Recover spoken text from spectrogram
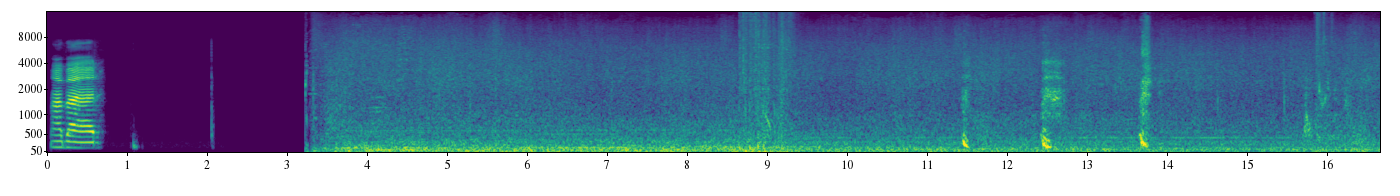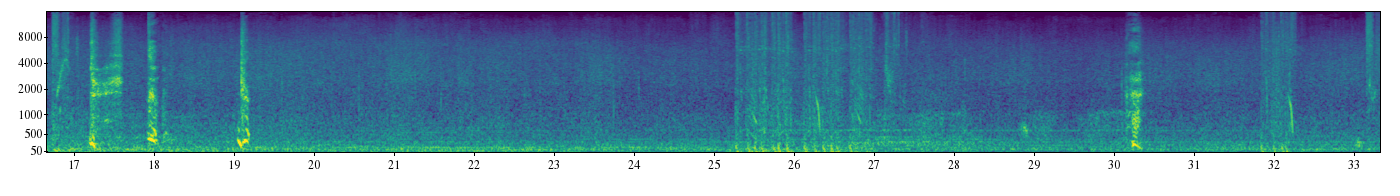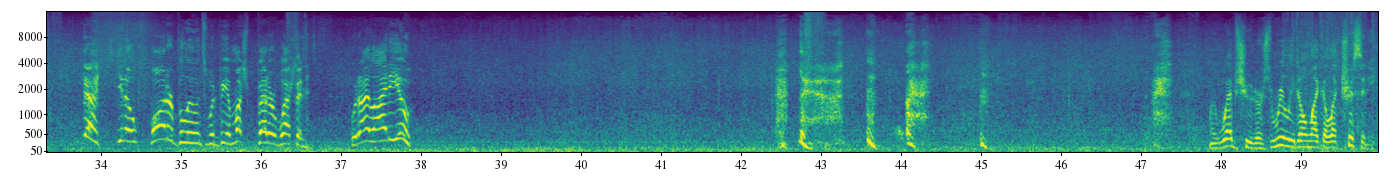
My bad. Ah, You know, water balloons would be a much better weapon. Would I lie to you? My web shooters really don't like electricity.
